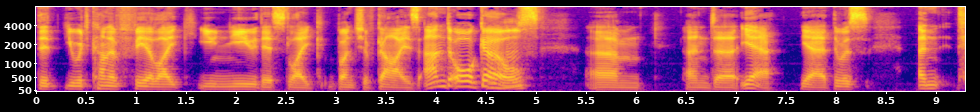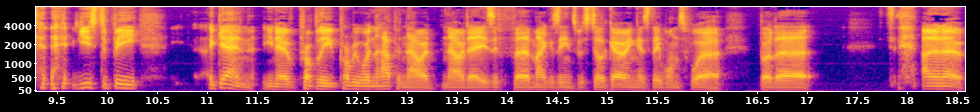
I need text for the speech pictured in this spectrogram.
the you would kind of feel like you knew this like bunch of guys and or girls mm-hmm. um and uh, yeah yeah there was and it used to be again you know probably probably wouldn't happen now nowadays if uh, magazines were still going as they once were but uh I don't know.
